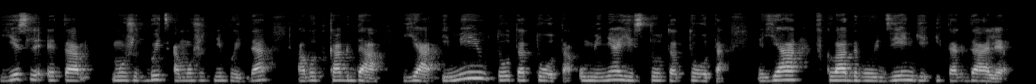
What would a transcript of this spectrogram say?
Если это может быть, а может не быть, да, а вот когда я имею то-то, то-то, у меня есть то-то, то-то, я вкладываю деньги и так далее –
